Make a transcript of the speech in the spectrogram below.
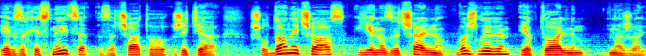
як захисниця зачатого життя, що в даний час є надзвичайно важливим і актуальним, на жаль.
